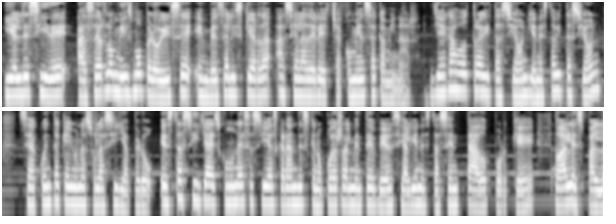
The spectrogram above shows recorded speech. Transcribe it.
y él decide hacer lo mismo pero irse en vez de a la izquierda hacia la derecha, comienza a caminar. Llega a otra habitación y en esta habitación se da cuenta que hay una sola silla, pero esta silla es como una de esas sillas grandes que no puedes realmente ver si alguien está sentado porque toda la espalda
